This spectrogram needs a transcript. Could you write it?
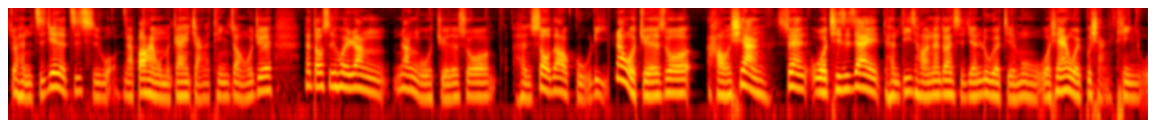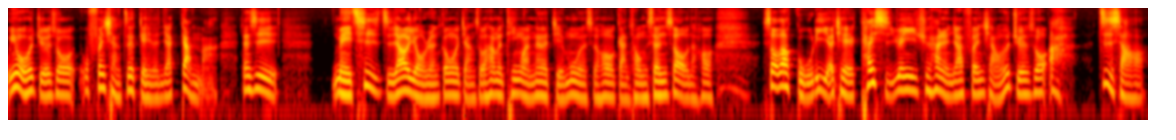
就很直接的支持我。那包含我们刚才讲的听众，我觉得那都是会让让我觉得说很受到鼓励，让我觉得说好像虽然我其实，在很低潮的那段时间录的节目，我现在我也不想听，因为我会觉得说我分享这给人家干嘛？但是。每次只要有人跟我讲说他们听完那个节目的时候感同身受，然后受到鼓励，而且开始愿意去和人家分享，我就觉得说啊，至少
